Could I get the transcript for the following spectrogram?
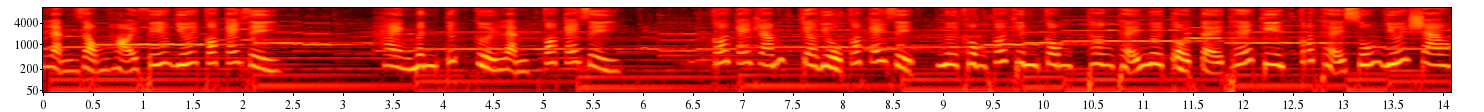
Lạnh giọng hỏi phía dưới, có cái gì? Hàng minh tức cười lạnh, có cái gì? Có cái rắm, cho dù có cái gì, Ngươi không có khinh công, Thân thể ngươi tồi tệ thế kia, Có thể xuống dưới sao?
